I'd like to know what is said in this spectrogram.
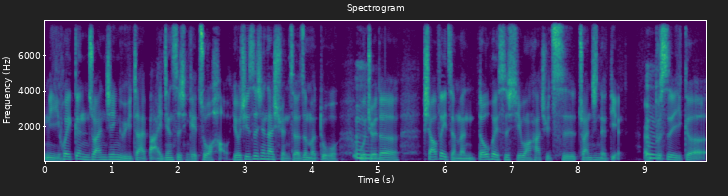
你会更专精于在把一件事情给做好。尤其是现在选择这么多，我觉得消费者们都会是希望他去吃专精的店。而不是一个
